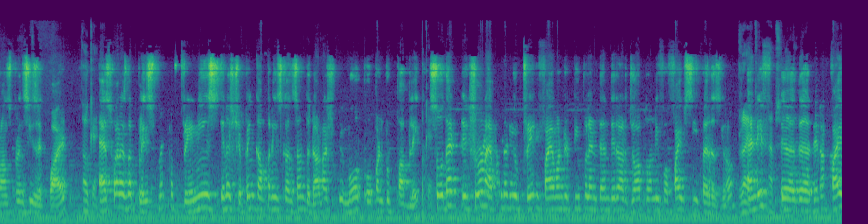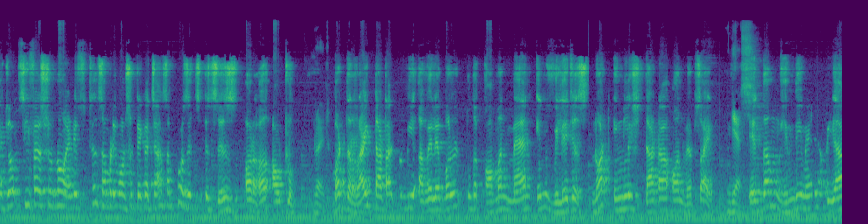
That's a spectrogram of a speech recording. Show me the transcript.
transparency is required. Okay. As far as the placement of trainees in a shipping company is concerned, the data should be more open to public, Okay. so that it should not happen that you train train 500 people and then there are jobs only for five seafarers, you know. Right, And if uh, the, there are five jobs, seafarers should know. And if still somebody wants to take a chance, of course, it's, it's his or her outlook. Right. But the right data should be available to the common man in villages, not English data on website. Yes. एकदम हिंदी में या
